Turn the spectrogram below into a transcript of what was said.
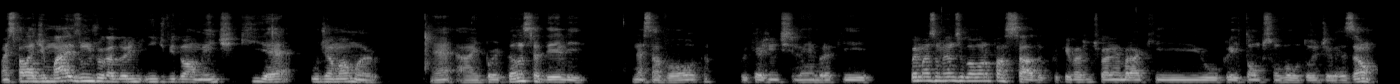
mas falar de mais um jogador individualmente, que é o Jamal Murray. Né, a importância dele nessa volta, porque a gente lembra que foi mais ou menos igual ao ano passado, porque a gente vai lembrar que o Clay Thompson voltou de lesão,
